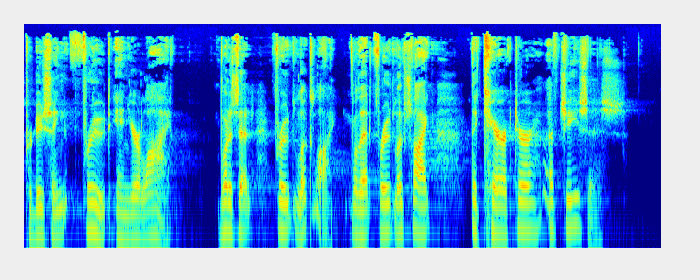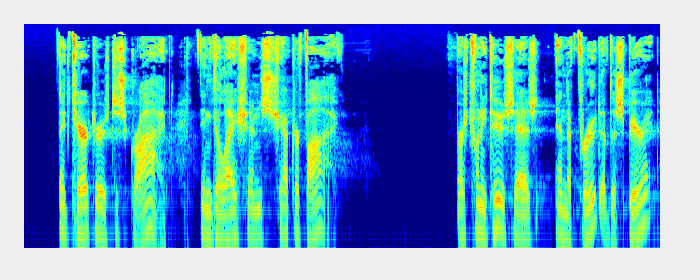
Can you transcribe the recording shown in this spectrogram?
producing fruit in your life. What does that fruit look like? Well, that fruit looks like the character of Jesus. That character is described in Galatians chapter 5. Verse 22 says, And the fruit of the Spirit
